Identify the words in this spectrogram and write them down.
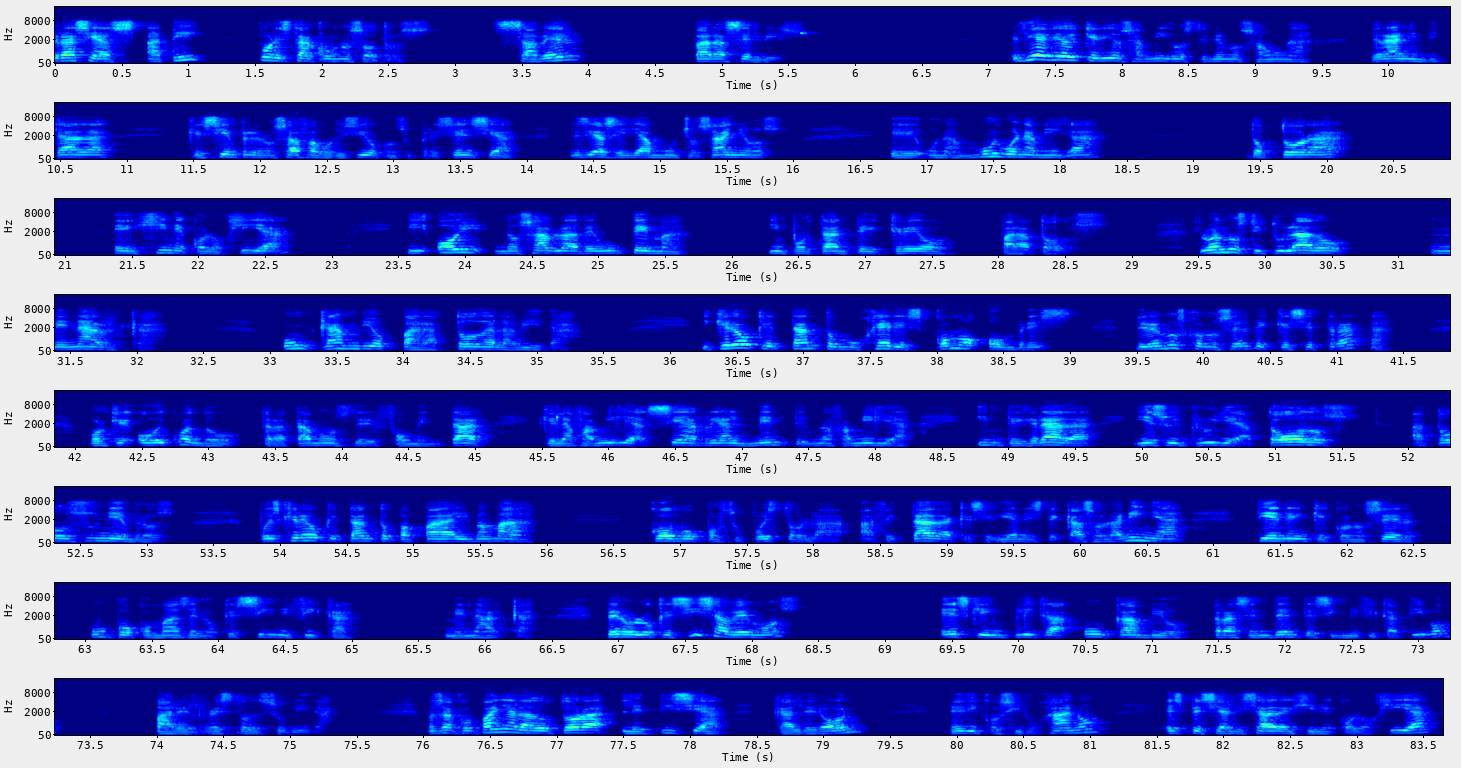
Gracias a ti por estar con nosotros. Saber para servir. El día de hoy, queridos amigos, tenemos a una gran invitada que siempre nos ha favorecido con su presencia desde hace ya muchos años, eh, una muy buena amiga, doctora en ginecología, y hoy nos habla de un tema importante, creo, para todos. Lo hemos titulado Menarca, un cambio para toda la vida. Y creo que tanto mujeres como hombres debemos conocer de qué se trata, porque hoy cuando tratamos de fomentar que la familia sea realmente una familia integrada, y eso incluye a todos, a todos sus miembros, pues creo que tanto papá y mamá como por supuesto la afectada, que sería en este caso la niña, tienen que conocer un poco más de lo que significa menarca. Pero lo que sí sabemos es que implica un cambio trascendente, significativo para el resto de su vida. Nos acompaña la doctora Leticia Calderón, médico cirujano, especializada en ginecología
